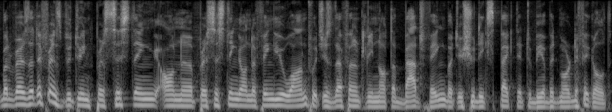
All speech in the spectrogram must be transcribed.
but there's a difference between persisting on uh, persisting on the thing you want, which is definitely not a bad thing, but you should expect it to be a bit more difficult.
